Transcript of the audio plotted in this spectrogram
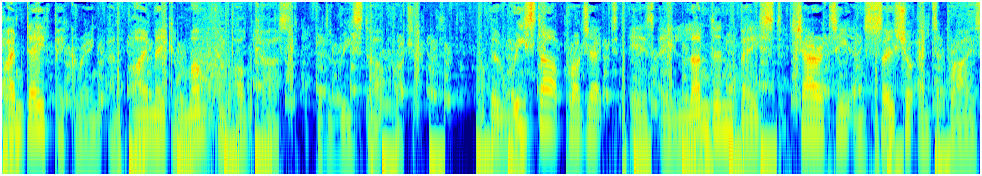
I'm Dave Pickering, and I make a monthly podcast for the Restart Project. The Restart Project is a London based charity and social enterprise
